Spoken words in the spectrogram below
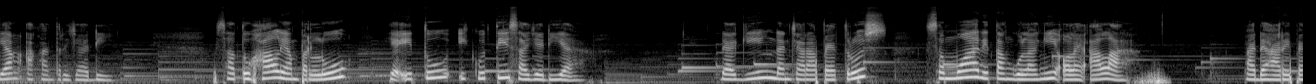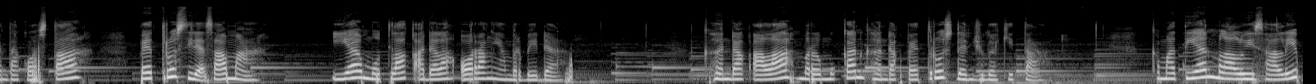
yang akan terjadi. Satu hal yang perlu yaitu ikuti saja dia daging, dan cara Petrus, semua ditanggulangi oleh Allah. Pada hari Pentakosta, Petrus tidak sama. Ia mutlak adalah orang yang berbeda. Kehendak Allah meremukan kehendak Petrus dan juga kita. Kematian melalui salib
